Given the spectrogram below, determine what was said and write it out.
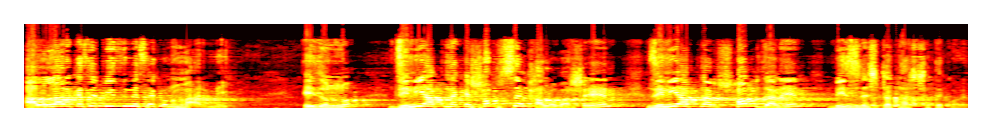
আল্লাহর কাছে বিজনেসে কোনো মার নেই। এই জন্য যিনি আপনাকে সবচেয়ে ভালোবাসেন, যিনি আপনার সব জানেন বিজনেসটা তার সাথে করেন।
